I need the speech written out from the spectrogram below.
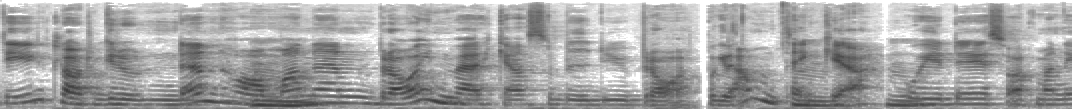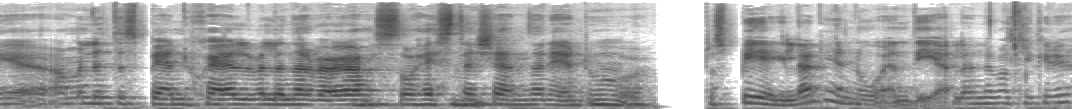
det är ju klart grunden. Har Mm. man en bra inverkan så blir det ju bra program, tänker jag. mm. Och är det så att man är ja, lite spänd själv eller nervös och hästen Mm. känner det, då, Mm. Då speglar det nog en del, eller vad tycker du?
